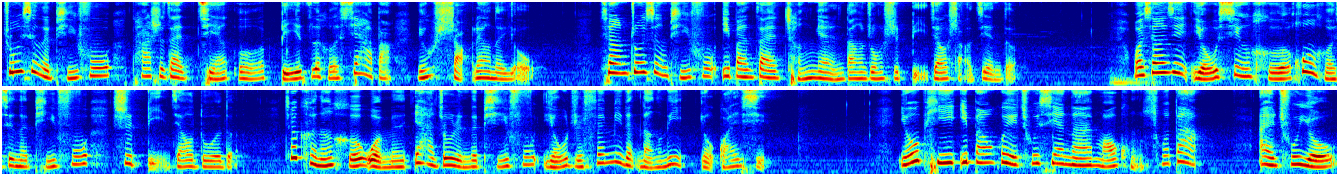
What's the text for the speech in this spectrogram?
中性的皮肤，它是在前额、鼻子和下巴有少量的油。像中性皮肤，一般在成年人当中是比较少见的。我相信油性和混合性的皮肤是比较多的，这可能和我们亚洲人的皮肤油脂分泌的能力有关系。油皮一般会出现呢毛孔粗大，爱出油，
